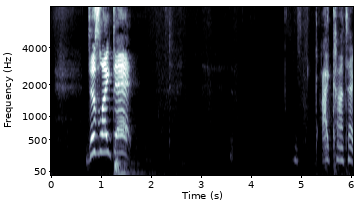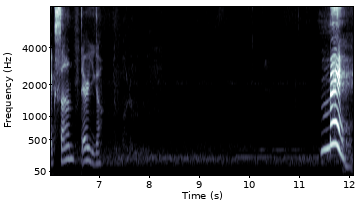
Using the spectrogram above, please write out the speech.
Just like that. Eye contact, son. There you go. Man,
